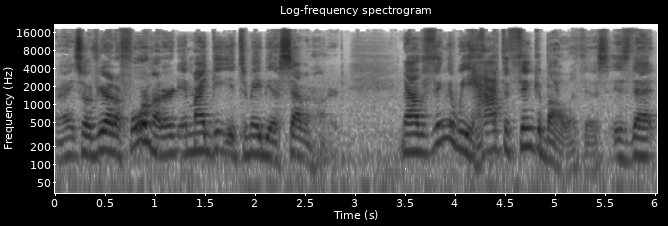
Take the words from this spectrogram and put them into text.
right? So if you're at a 400, it might get you to maybe a 700. Now, the thing that we have to think about with this is that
